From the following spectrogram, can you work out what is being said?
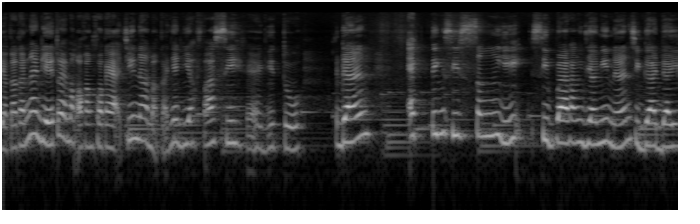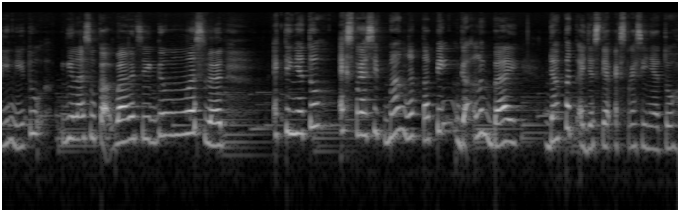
ya karena dia itu emang orang Korea Cina makanya dia fasih kayak gitu. Dan acting si Seung Yi, si barang jaminan, si gadai ini tuh gila suka banget sih, gemes banget. Actingnya tuh ekspresif banget tapi nggak lebay dapat aja setiap ekspresinya tuh.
